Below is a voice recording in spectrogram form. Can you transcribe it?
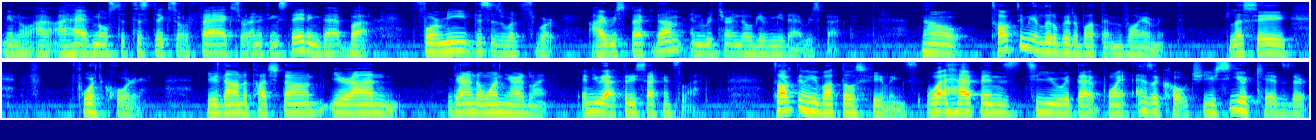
you know I, I have no statistics or facts or anything stating that, but for me this is what's worked. I respect them, in return they'll give me that respect. Now, talk to me a little bit about the environment. Let's say fourth quarter, you're down a touchdown, you're on, you're on the one yard line, and you got three seconds left. Talk to me about those feelings. What happens to you at that point as a coach? You see your kids, they're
